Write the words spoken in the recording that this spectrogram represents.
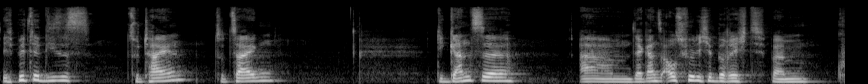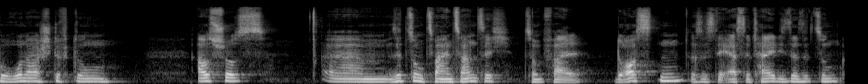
ich bitte dieses zu teilen, zu zeigen. Die ganze, ähm, der ganz ausführliche Bericht beim Corona-Stiftung Ausschuss, ähm, Sitzung 22 zum Fall Drosten. Das ist der erste Teil dieser Sitzung.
